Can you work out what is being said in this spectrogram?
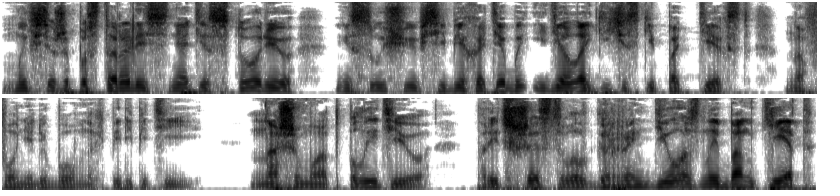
мы все же постарались снять историю, несущую в себе хотя бы идеологический подтекст на фоне любовных перипетий. Нашему отплытию предшествовал грандиозный банкет,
